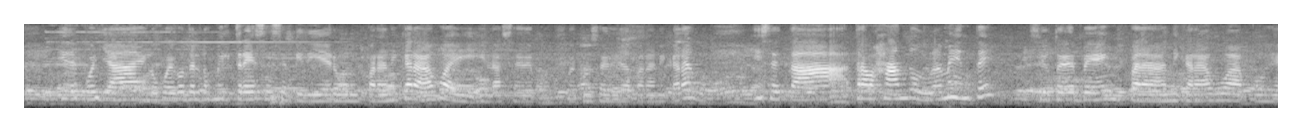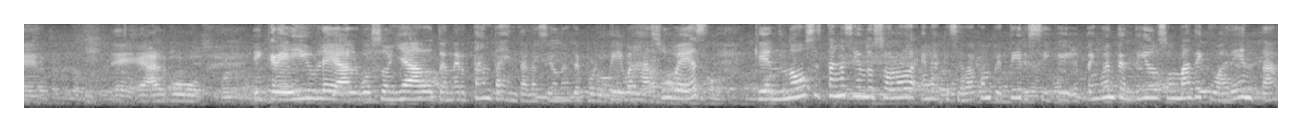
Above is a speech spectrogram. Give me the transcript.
y después ya en los Juegos del 2013 se pidieron para Nicaragua y, la sede pues, fue concedida para Nicaragua. Y se está trabajando duramente, si ustedes ven, para Nicaragua pues eh, algo increíble, algo soñado, tener tantas instalaciones deportivas, a su vez que no se están haciendo solo en las que se va a competir, si tengo entendido son más de 40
